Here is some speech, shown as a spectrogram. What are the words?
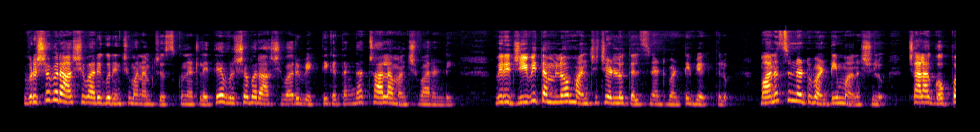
వృషభ రాశి వారి గురించి మనం చూసుకున్నట్లయితే వృషభ రాశి వారు వ్యక్తిగతంగా చాలా మంచివారండి. వీరి జీవితంలో మంచి చెడులు తెలిసినటువంటి వ్యక్తులు మనసున్నటువంటి మనుషులు చాలా గొప్ప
